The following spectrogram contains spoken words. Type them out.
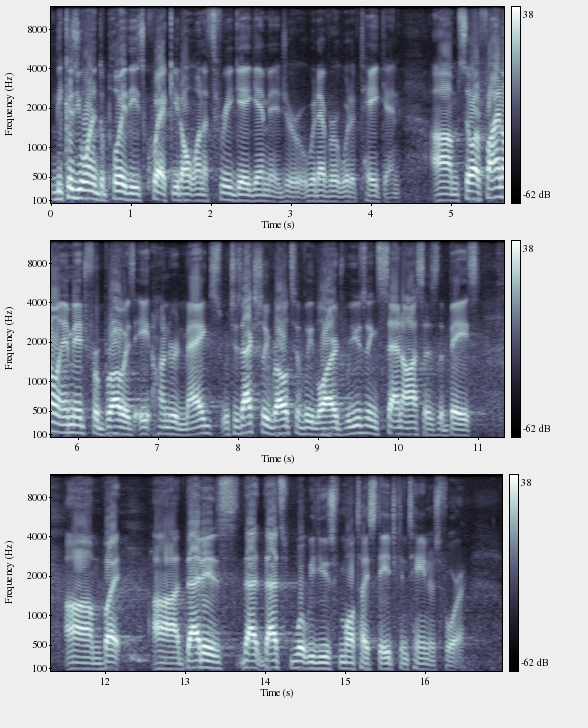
because you want to deploy these quick, you don't want a 3 gig image or whatever it would have taken. Um, so our final image for Bro is 800 megs, which is actually relatively large. We're using CentOS as the base, um, but uh, that is, that, that's what we use multi-stage containers for.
